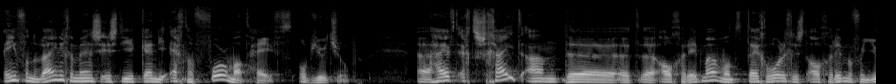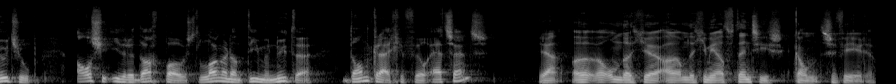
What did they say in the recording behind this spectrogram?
een van de weinige mensen is die ik ken die echt een format heeft op YouTube. Uh, hij heeft echt scheid aan de, het uh, algoritme, want tegenwoordig is het algoritme van YouTube, als je iedere dag post langer dan 10 minuten, dan krijg je veel AdSense. Ja, uh, omdat, je, omdat je meer advertenties kan serveren.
